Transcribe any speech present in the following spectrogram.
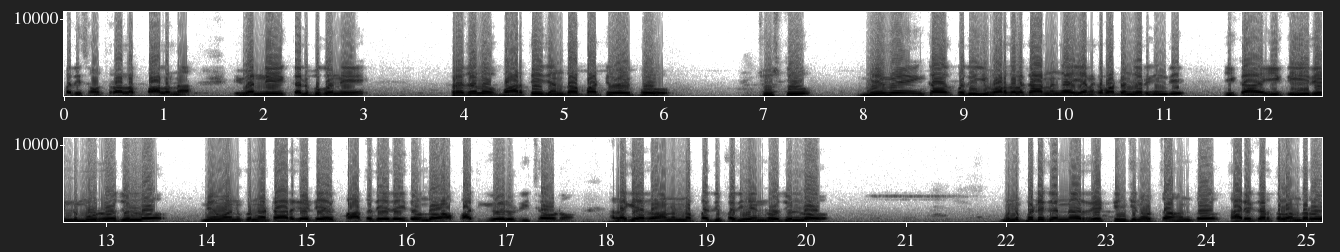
పది సంవత్సరాల పాలన ఇవన్నీ కలుపుకొని ప్రజలు భారతీయ జనతా పార్టీ వైపు చూస్తూ మేమే ఇంకా కొద్ది ఈ వరదల కారణంగా వెనకబడడం జరిగింది. ఇక ఈ ఈ రెండు మూడు రోజుల్లో మేము అనుకున్న టార్గెట్ పాతది ఏదైతే ఉందో ఆ పాతిక వేలు రీచ్ అవ్వడం. అలాగే రానున్న పది పదిహేను రోజుల్లో మునుపటి కన్నా రెట్టించిన ఉత్సాహంతో కార్యకర్తలందరూ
